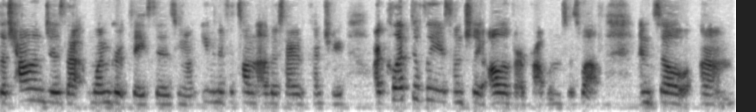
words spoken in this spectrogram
the challenges that one group faces you know even if it's on the other side of the country are collectively essentially all of our problems as well. And so um,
